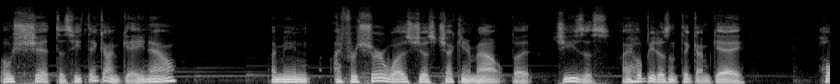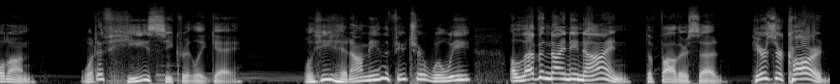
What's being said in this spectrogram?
oh shit, does he think I'm gay now? I mean, I for sure was just checking him out, but Jesus, I hope he doesn't think I'm gay. Hold on, what if he's secretly gay? Will he hit on me in the future? Will we? Eleven ninety nine. The father said. Here's your card.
